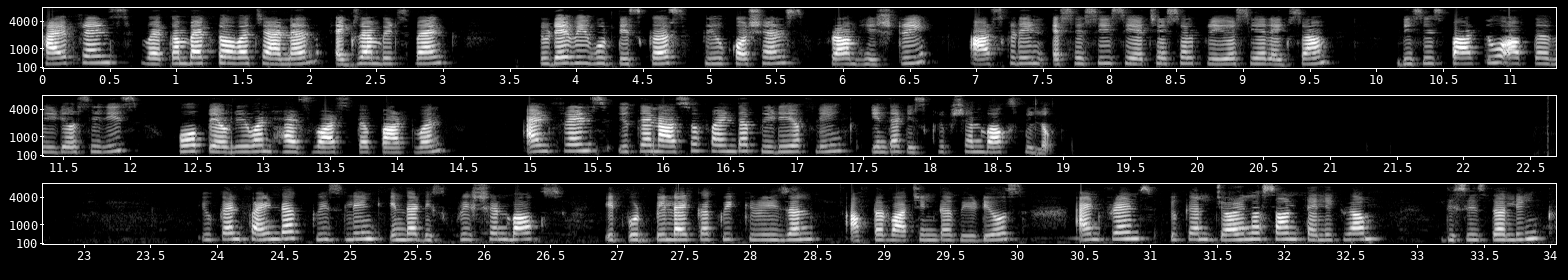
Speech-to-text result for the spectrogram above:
Hi friends, welcome back to our channel Exam Bits Bank. Today we would discuss few questions from history asked in SSC CHSL previous year exam. This is part 2 of the video series. Hope everyone has watched the part 1. And friends, you can also find the PDF link in the description box below. You can find a quiz link in the description box. It would be like a quick revision after watching the videos. And friends, you can join us on Telegram. This is the link.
